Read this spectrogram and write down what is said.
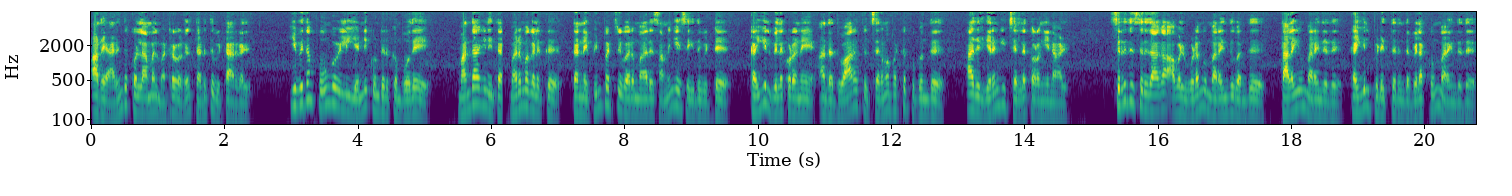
அதை அறிந்து கொள்ளாமல் மற்றவர்கள் தடுத்து விட்டார்கள். இவ்விதம் பூங்குழலி எண்ணிக்கொண்டிருக்கும் போதே மந்தாகினி தன் மருமகளுக்கு தன்னை பின்பற்றி வருமாறு சமிகை செய்துவிட்டு கையில் விலக்குடனே அந்த துவாரத்தில் சிரமப்பட்டு புகுந்து அதில் இறங்கிச் செல்லத் தொடங்கினாள். சிறிது சிறிதாக அவள் உடம்பு மறைந்து வந்து தலையும் மறைந்தது கையில் பிடித்திருந்த விளக்கும் மறைந்தது.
